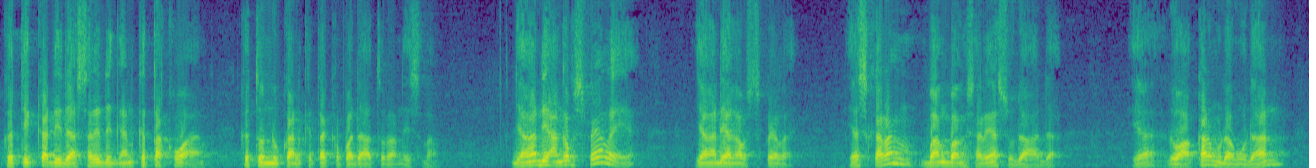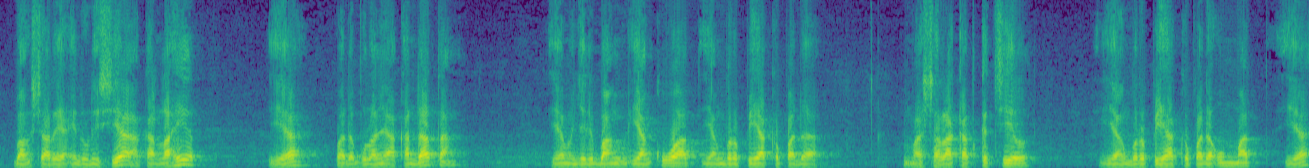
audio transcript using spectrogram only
ketika didasari dengan ketakwaan, ketundukan kita kepada aturan Islam. Jangan dianggap sepele ya. Jangan dianggap sepele. Ya sekarang bank-bank syariah sudah ada. Ya, doakan mudah-mudahan bank syariah Indonesia akan lahir ya pada bulannya akan datang ya menjadi bank yang kuat yang berpihak kepada masyarakat kecil yang berpihak kepada umat ya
